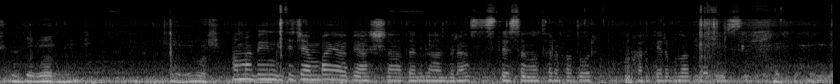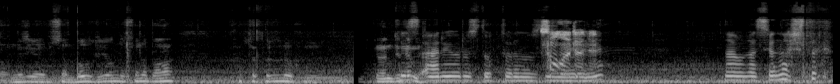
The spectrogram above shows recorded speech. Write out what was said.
Şurada var mı? Tabii var. Gideceğim bayağı bir aşağıda biraz biraz. İstersen o tarafa doğru park yeri bulabilir misin? Allah nereye yapırsan bul diyor. Ondan sonra bana protokolü okuyor. Döndü Biz mi? arıyoruz doktorumuzun Sola yerini. dönün. Navigasyon açtık.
